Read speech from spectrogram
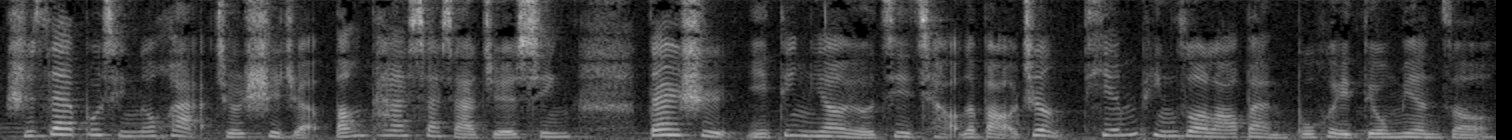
实在不行的话，就试着帮他下下决心，但是一定要有技巧好的保证，天秤座老板不会丢面子哦。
